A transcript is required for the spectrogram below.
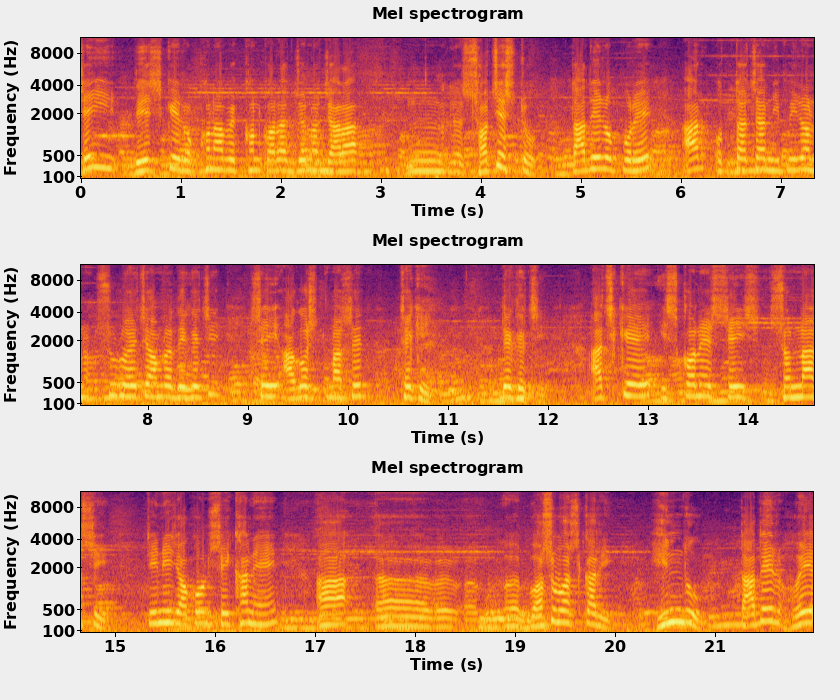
সেই দেশকে রক্ষণাবেক্ষণ করার জন্য যারা সচেষ্ট তাদের ওপরে আর অত্যাচার নিপীড়ন শুরু হয়েছে, আমরা দেখেছি সেই আগস্ট মাসের থেকেই দেখেছি। আজকে ইস্কনের সেই সন্ন্যাসী, তিনি যখন সেখানে বসবাসকারী হিন্দু তাদের হয়ে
